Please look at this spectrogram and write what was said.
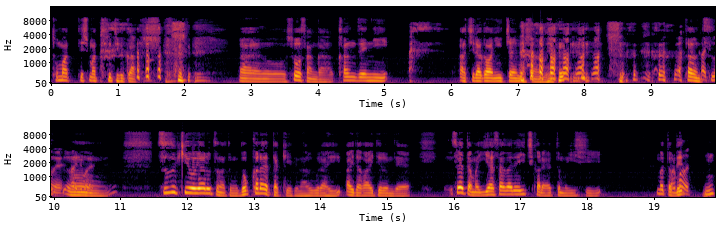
止まってしまってるというか、あの、翔さんが完全に、あちら側に行っちゃいましたので。多分つ、はいはいはいうん。続きをやるとなっても、どっからやったっけってなるぐらい間が空いてるんで、そうやったらまあ、イヤサガで1からやってもいいし、また別、ん？ジ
